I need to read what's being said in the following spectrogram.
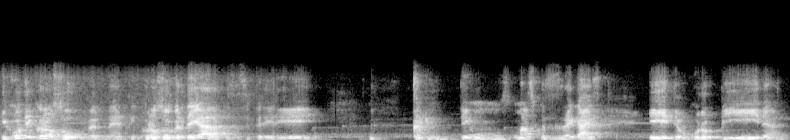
E quando tem crossover, né? Tem crossover da Yara com Saci Pererê. Tem uns, umas coisas legais. E tem o Curupira.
